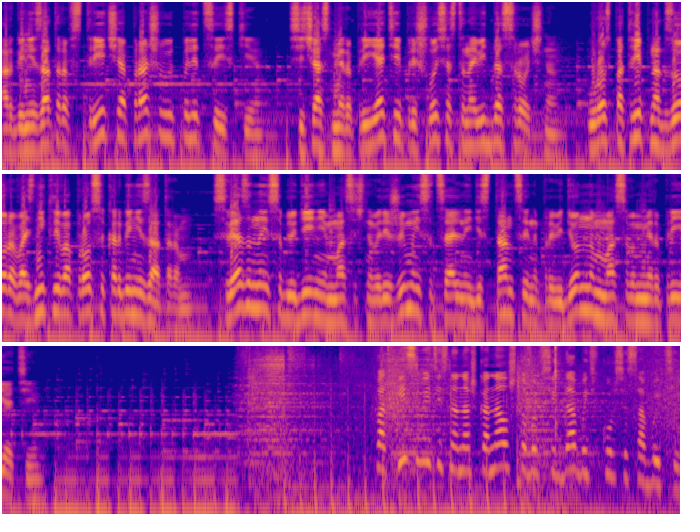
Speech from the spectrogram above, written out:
Организаторов встречи опрашивают полицейские. Сейчас мероприятие пришлось остановить досрочно. У Роспотребнадзора возникли вопросы к организаторам, связанные с соблюдением масочного режима и социальной дистанции на проведенном массовом мероприятии. Подписывайтесь на наш канал, чтобы всегда быть в курсе событий.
